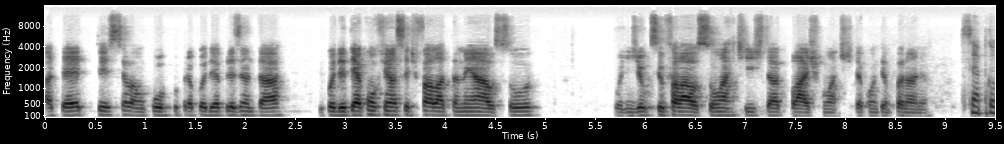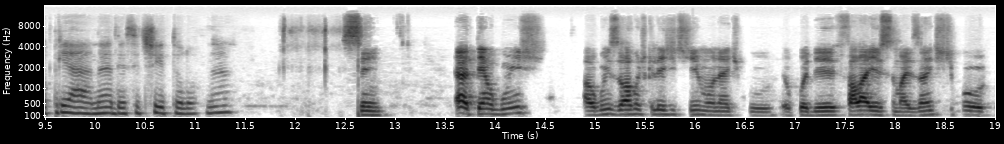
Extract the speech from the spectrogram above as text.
até ter, sei lá, um corpo para poder apresentar e poder ter a confiança de falar também, ah, eu sou hoje em dia eu consigo falar, eu sou um artista plástico, um artista contemporâneo. Se apropriar, né, desse título, né? Sim. É, tem alguns alguns órgãos que legitimam, né, tipo, eu poder falar isso, mas antes, tipo,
